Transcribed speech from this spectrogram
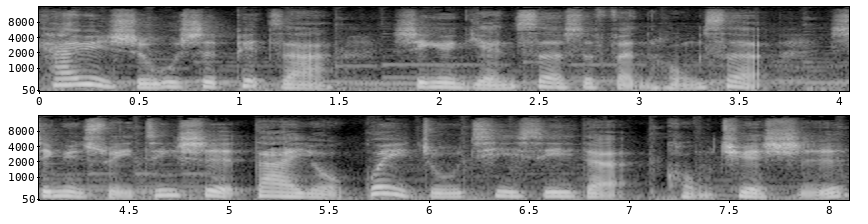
开运食物是 pizza，幸运颜色是粉红色，幸运水晶是带有贵族气息的孔雀石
